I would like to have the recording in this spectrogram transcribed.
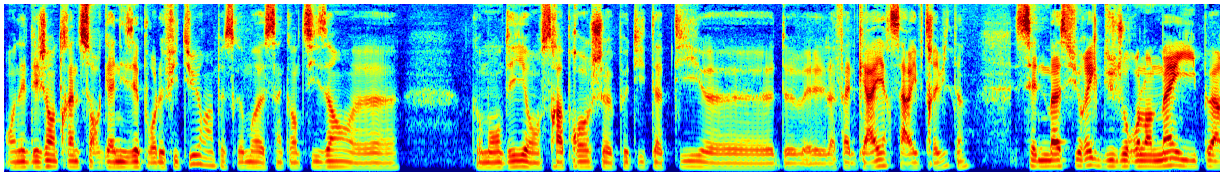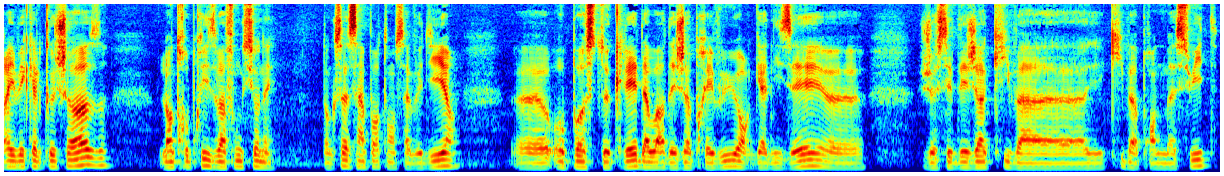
On est déjà en train de s'organiser pour le futur, hein, parce que moi, 56 ans, euh, comme on dit, on se rapproche petit à petit euh, de la fin de carrière, ça arrive très vite. Hein. C'est de m'assurer que du jour au lendemain, il peut arriver quelque chose, l'entreprise va fonctionner. Donc ça, c'est important. Ça veut dire, au poste clé, d'avoir déjà prévu, organisé je sais déjà qui va, qui va prendre ma suite.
